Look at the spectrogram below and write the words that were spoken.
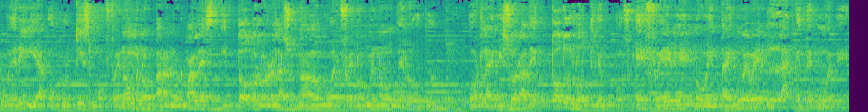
brujería, ocultismo, fenómenos paranormales y todo lo relacionado con el fenómeno de lo oculto. por la emisora de todos los tiempos, FM 99, la que te mueve.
